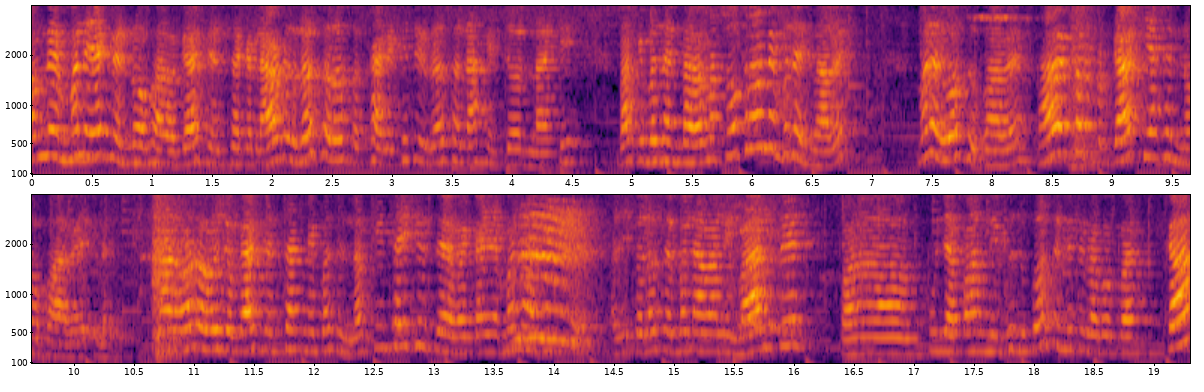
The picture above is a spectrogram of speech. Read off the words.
અમને મને એકને જ ન ભાવે ગાંઠિયાનું શાક, એટલે આવડે રસો રસો ખાલી ખીચડી, રસો નાખી ચોર નાખી. બાકી બધાને ભાવે. અમારા છોકરાઓને બધાને ભાવે. મને જ ઓછું ભાવે. ભાવે ખરું, પણ ગાંઠિયા છે ન ભાવે એટલે. મારો હલો હજુ ગાંઠિયાનું શાક ને બધું નક્કી થઈ ગયું છે. હવે કાંઈ બનાવી હજી તો રસોઈ બનાવવાની વાર છે. પણ પૂજા પાઠ બધું કરશે મિત્રા પપ્પા. કા?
